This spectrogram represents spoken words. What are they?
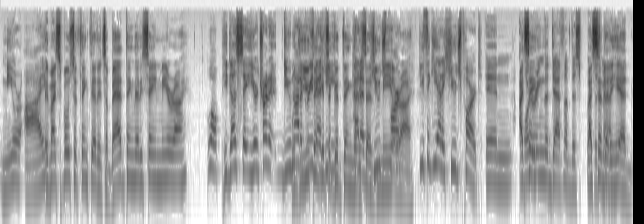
me or I. Am I supposed to think that it's a bad thing that he's saying me or I? Well, he does say you're trying to. Do you Well, not do you agree think that it's a good thing that he says me or I? Do you think he had a huge part in I'd ordering the death of this? Of I this said that he had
